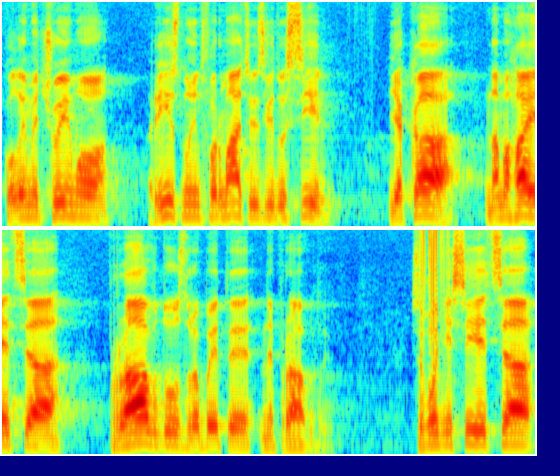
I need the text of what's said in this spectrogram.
коли ми чуємо різну інформацію звідусіль, яка намагається правду зробити неправдою. Сьогодні сіється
